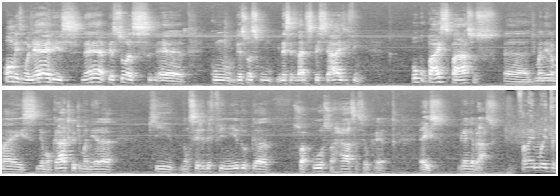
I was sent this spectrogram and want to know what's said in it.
homens, mulheres, né, pessoas é, com pessoas com necessidades especiais, enfim, ocupar espaços é, de maneira mais democrática, de maneira que não seja definido pela sua cor, sua raça, seu credo. É isso. Grande abraço. Fala aí, Moita.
